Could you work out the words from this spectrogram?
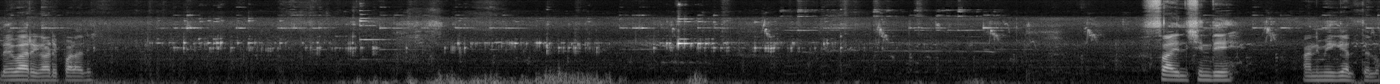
लय भारी गाडी पळाली. साहिल शिंदे आणि मी गेल त्यालो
